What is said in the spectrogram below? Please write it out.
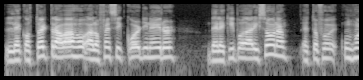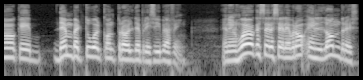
Le costó el trabajo al offensive coordinator del equipo de Arizona. Esto fue un juego que Denver tuvo el control de principio a fin. En el juego que se celebró en Londres,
